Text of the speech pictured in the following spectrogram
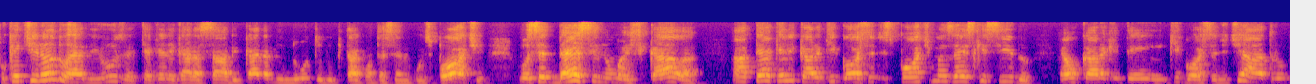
Porque tirando o heavy user, que aquele cara sabe cada minuto do que está acontecendo com o esporte, você desce numa escala até aquele cara que gosta de esporte, mas é esquecido é um cara que tem que gosta de teatro,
